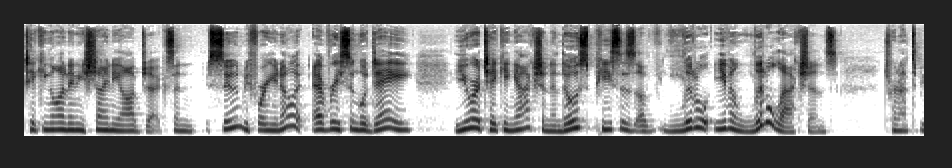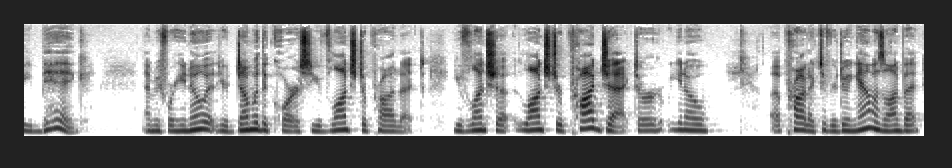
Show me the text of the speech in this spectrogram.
taking on any shiny objects. And soon, before you know it, every single day, you are taking action. And those pieces of little, even little actions, turn out to be big. And before you know it, you're done with the course. You've launched a product. You've launched a, launched your project, or you know, a product if you're doing Amazon. But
